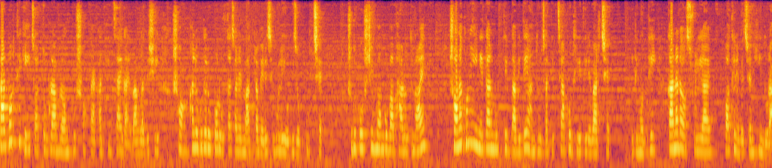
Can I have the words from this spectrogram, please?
তারপর থেকেই চট্টগ্রাম, রংপুর সহ একাধিক জায়গায় বাংলাদেশি সংখ্যালঘুদের উপর অত্যাচারের মাত্রা বেড়েছে বলেই অভিযোগ উঠছে। শুধু পশ্চিমবঙ্গ বা ভারত নয়, সনাতনী এই নেতার মুক্তির দাবিতে আন্তর্জাতিক চাপও ধীরে ধীরে বাড়ছে। ইতিমধ্যেই কানাডা, অস্ট্রেলিয়ায় পথে নেমেছেন হিন্দুরা।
